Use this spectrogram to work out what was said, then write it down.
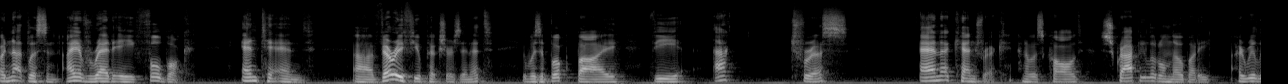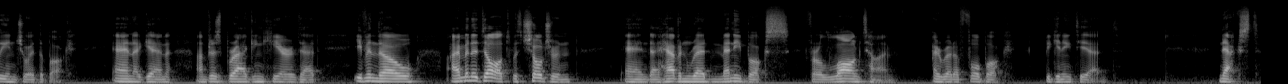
or not listened, I have read a full book, end to end. Uh, very few pictures in it. It was a book by the actress Anna Kendrick, and it was called Scrappy Little Nobody. I really enjoyed the book. And again, I'm just bragging here that even though I'm an adult with children and I haven't read many books for a long time, I read a full book beginning to end. Next,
